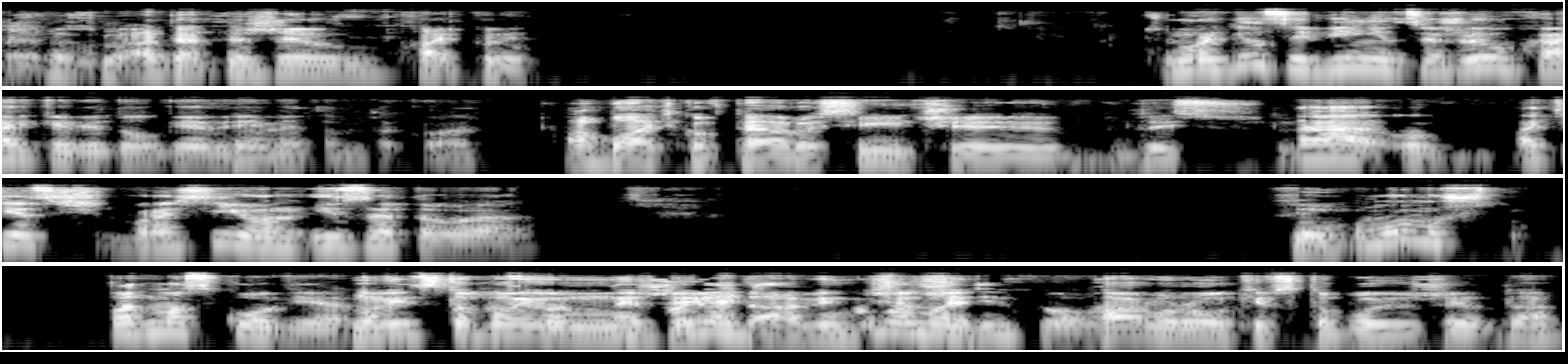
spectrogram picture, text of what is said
Поэтому- А де ти жив в Харкові? Ну, родился в Виннице, жил в Харькове долгое время, там такое. А батько в тебе в Росії чи десь? Да, о, отец в России, он из этого, Ну, по-моему, ш- Подмосковья. ну він з тобою не жив, По-моему, да? Він по-моему, жив Одинцово. пару років з тобою жив, да?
